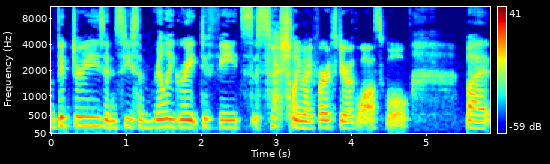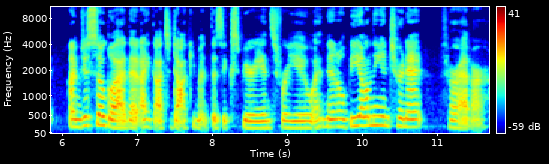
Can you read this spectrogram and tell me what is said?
victories and see some really great defeats, especially my first year of law school. But I'm just so glad that I got to document this experience for you, and it'll be on the internet forever,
